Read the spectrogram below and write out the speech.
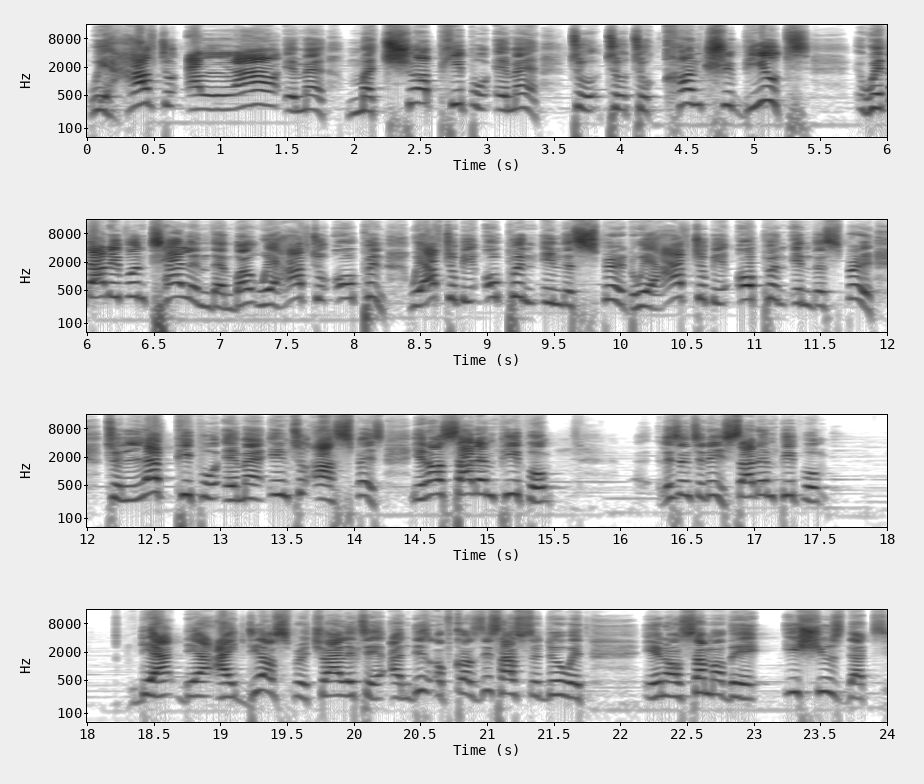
we have to allow, amen, mature people, amen, to, to, to contribute without even telling them but we have to open we have to be open in the spirit we have to be open in the spirit to let people amen into our space you know certain people listen to this certain people their their idea of spirituality and this of course this has to do with you know some of the issues that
